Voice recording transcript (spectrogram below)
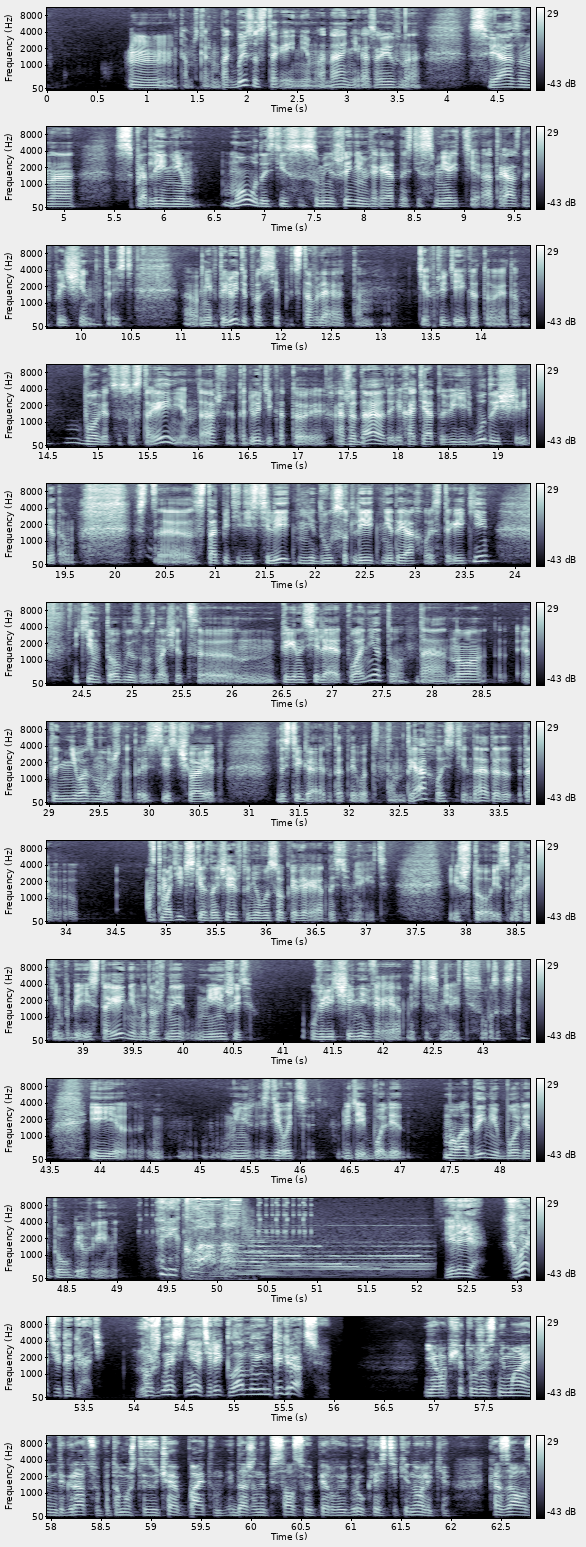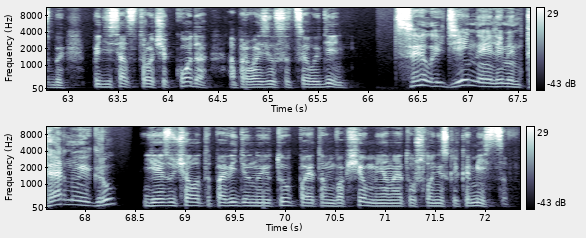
там, скажем, борьбы со старением, она неразрывно связана с продлением молодости, с уменьшением вероятности смерти от разных причин. То есть э, некоторые люди просто себе представляют там тех людей, которые там борются со старением, да, что это люди, которые ожидают или хотят увидеть будущее, где там 150-летние, 200-летние дряхлые старики каким-то образом, значит, э, перенаселяют планету, да, но это невозможно. То есть, если человек достигает вот этой вот там дряхлости, да, это, это автоматически означает, что у него высокая вероятность умереть. И что, если мы хотим победить старение, мы должны уменьшить увеличение вероятности смерти с возрастом и сделать людей более молодыми более долгое время. Реклама. Илья, хватит играть. Нужно снять рекламную интеграцию. Я вообще-то уже снимаю интеграцию, потому что изучаю Python и даже написал свою первую игру «Крестики-нолики». Казалось бы, 50 строчек кода, а провозился целый день. Целый день на элементарную игру? Я изучал это по видео на YouTube, поэтому вообще у меня на это ушло несколько месяцев.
